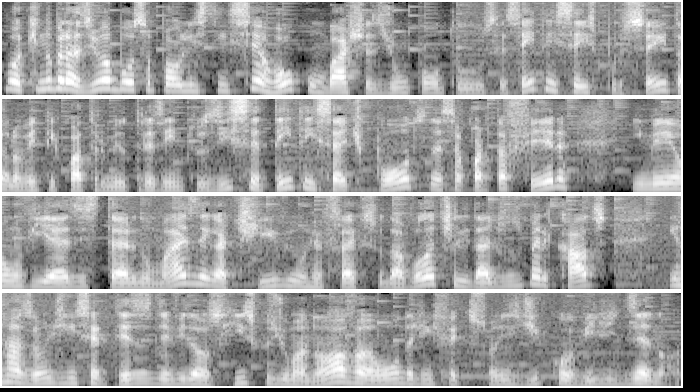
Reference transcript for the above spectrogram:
Bom, aqui no Brasil a Bolsa Paulista encerrou com baixas de 1,66% a 94.377 pontos nessa quarta-feira, em meio a um viés externo mais negativo e um reflexo da volatilidade nos mercados em razão de incertezas devido aos riscos de uma nova onda de infecções de Covid-19.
